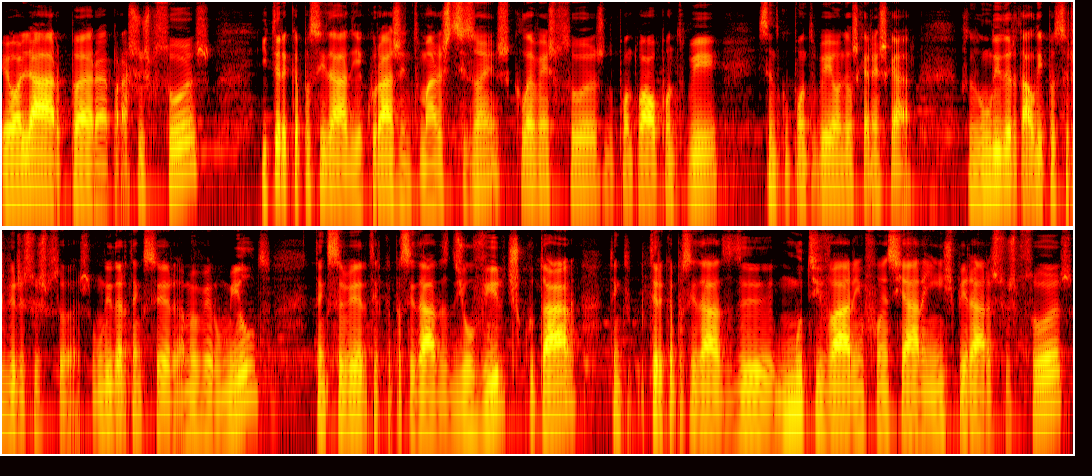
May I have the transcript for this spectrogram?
é olhar para, para as suas pessoas e ter a capacidade e a coragem de tomar as decisões que levem as pessoas do ponto A ao ponto B, sendo que o ponto B é onde eles querem chegar. Portanto, um líder está ali para servir as suas pessoas. Um líder tem que ser, a meu ver, humilde, tem que saber ter capacidade de ouvir, de escutar, tem que ter a capacidade de motivar, influenciar e inspirar as suas pessoas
